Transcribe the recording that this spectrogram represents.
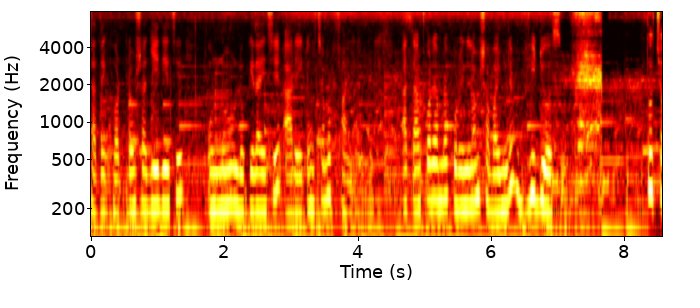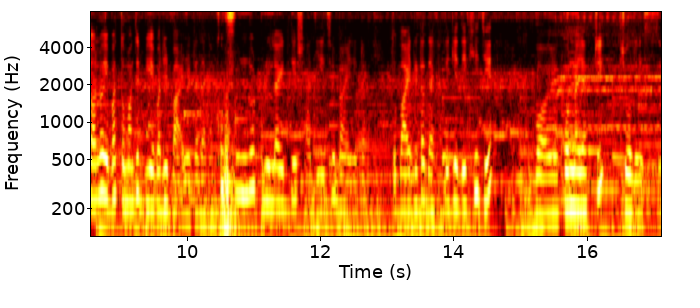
সাথে ঘরটাও সাজিয়ে দিয়েছে, অন্য লোকেরা এসে, আর এটা হচ্ছে আমার ফাইনাল আর তারপরে আমরা করে নিলাম সবাই মিলে ভিডিও তো চলো এবার তোমাদের বিয়েবাড়ির বাইরেটা দেখা খুব সুন্দর টুনি লাইট দিয়ে সাজিয়েছে বাইরেটা। তো বাইরেটা দেখাতে গিয়ে দেখি যে কন্যাযাত্রী চলে এসছে।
